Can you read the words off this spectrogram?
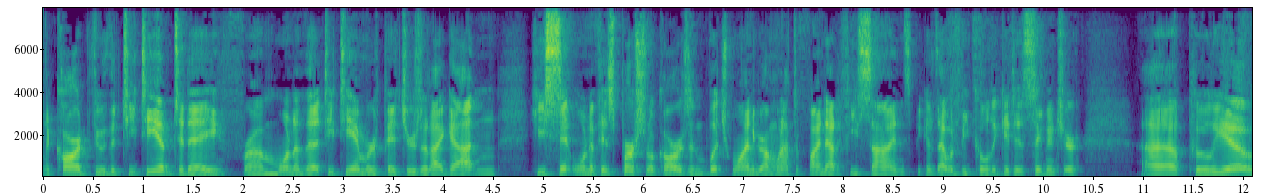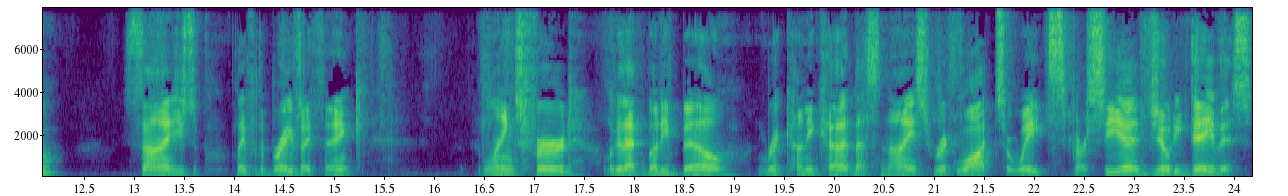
a card through the TTM today from one of the TTMers pictures that I got, and he sent one of his personal cards, and Butch Wynegar, I'm going to have to find out if he signs, because that would be cool to get his signature. Uh, Pulio, signed, used to play for the Braves, I think. Lansford, look at that, Buddy Bell, Rick Honeycutt, that's nice. Rick Watts or Waits, Garcia, Jody Davis.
